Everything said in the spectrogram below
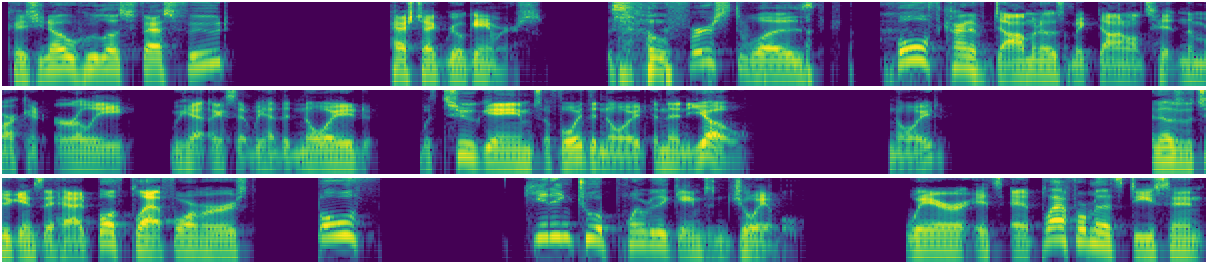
Because you know who loves fast food? Hashtag real gamers. So, first was both kind of Domino's, McDonald's hitting the market early. We had, like I said, we had the Noid with two games, Avoid the Noid, and then Yo, Noid. And those are the two games they had, both platformers, both getting to a point where the game's enjoyable, where it's a platformer that's decent.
